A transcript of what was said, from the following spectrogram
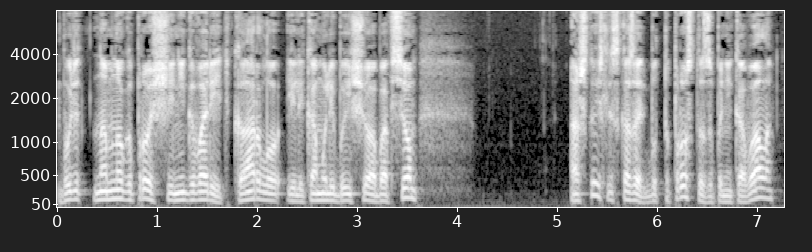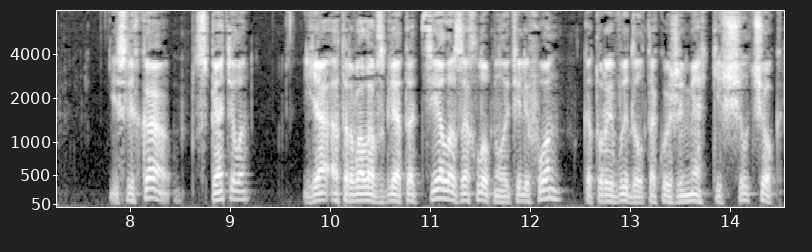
Будет намного проще не говорить Карлу или кому-либо еще обо всем, а что, если сказать, будто просто запаниковала и слегка спятила? Я оторвала взгляд от тела, захлопнула телефон, который выдал такой же мягкий щелчок,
